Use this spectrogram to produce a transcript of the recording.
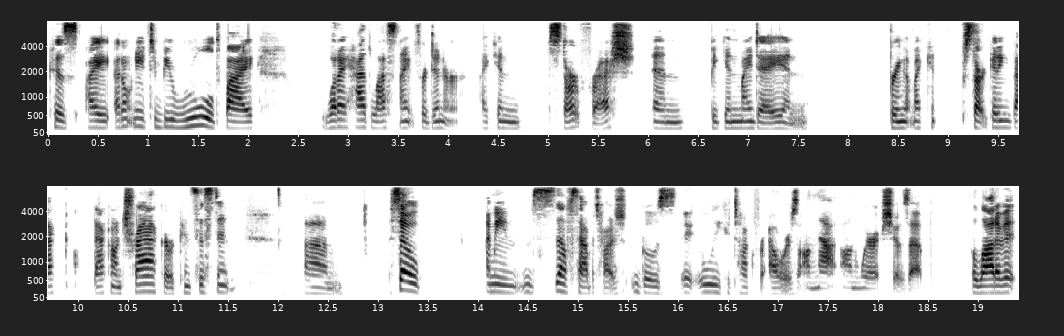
because I, I don't need to be ruled by what I had last night for dinner. I can start fresh and begin my day and bring up my start getting back back on track or consistent. Um, so, I mean, self sabotage goes. Eh, we could talk for hours on that, on where it shows up. A lot of it,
